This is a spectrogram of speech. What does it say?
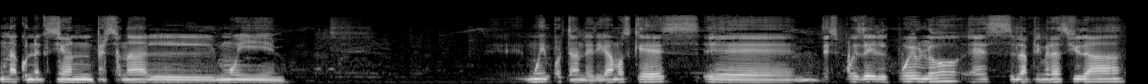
una conexión personal muy, muy importante. Digamos que es, eh, después del pueblo, es la primera ciudad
